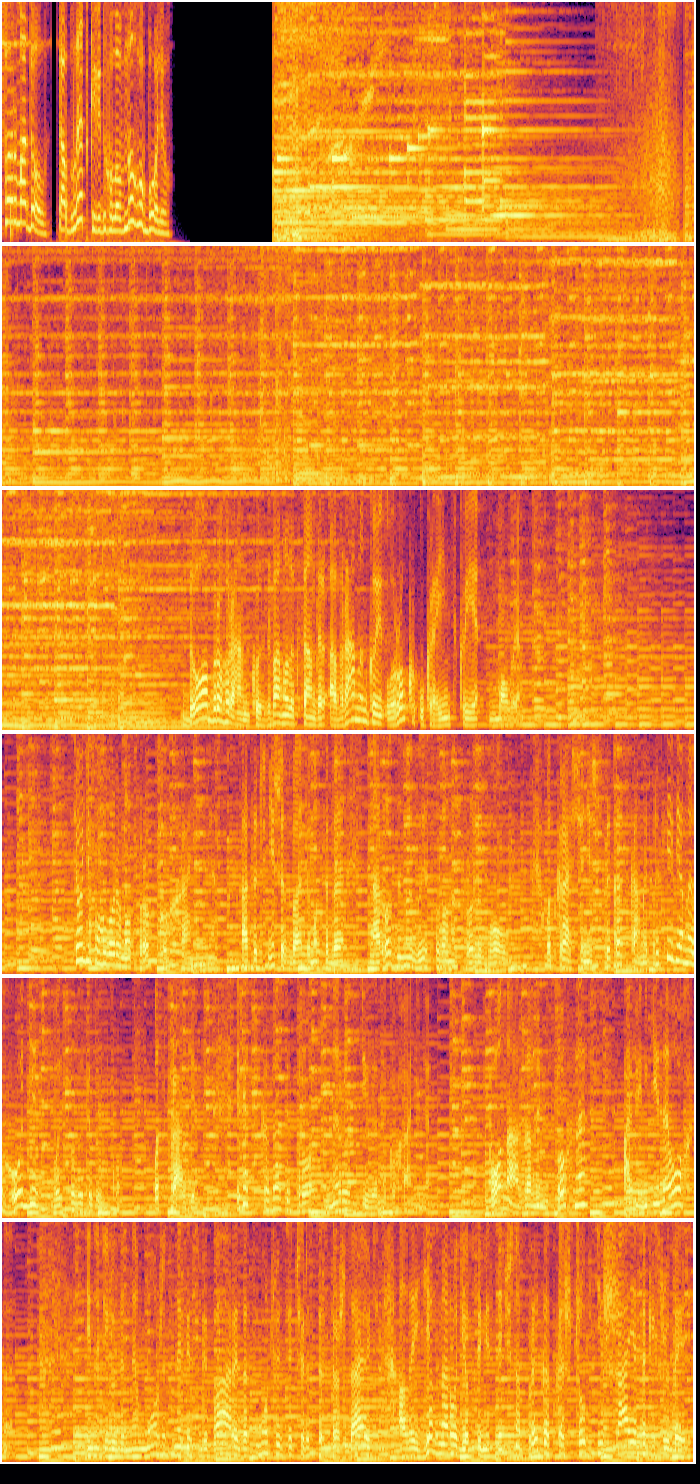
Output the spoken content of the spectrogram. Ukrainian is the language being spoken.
Фармадол таблетки від головного болю. Доброго ранку! З вами Олександр Авраменко і урок української мови. Сьогодні поговоримо про кохання, а точніше зватимо себе народними висловами про любов. От краще, ніж приказками і прислів'ями, годі висловити думку. От справді, як сказати про нерозділене кохання? Вона за ним сохне, а він і не охне. Іноді люди не можуть знайти собі пари, засмучуються через це, страждають. Але є в народі оптимістична приказка, що втішає таких людей.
